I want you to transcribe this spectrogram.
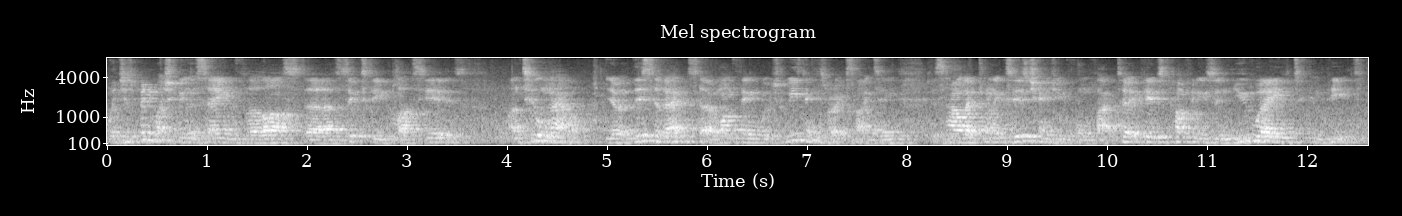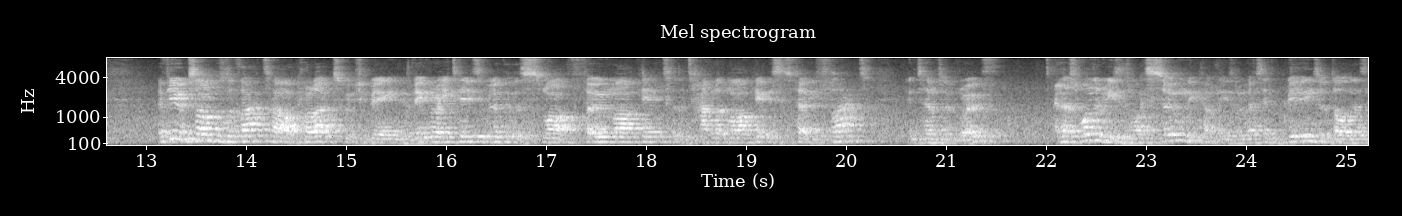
which has pretty much been the same for the last uh, 60 plus years until now. You know, at this event, uh, one thing which we think is very exciting is how electronics is changing form factor. It gives companies a new way to compete. A few examples of that are products which are being invigorated. If we look at the smartphone market, the tablet market, this is fairly flat in terms of growth. And that's one of the reasons why so many companies have invested billions of dollars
